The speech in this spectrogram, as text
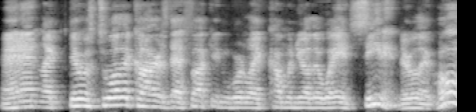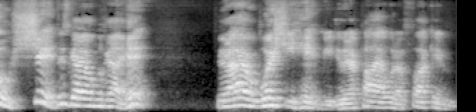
And then, like, there was two other cars that fucking were, like, coming the other way and seen it. They were like, oh, shit, this guy almost got hit. Dude, I wish he hit me, dude. I probably would have fucking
